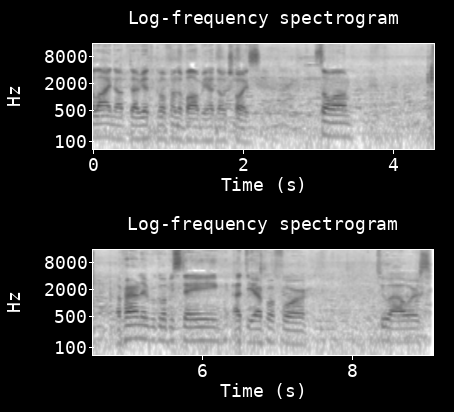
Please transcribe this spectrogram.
the lineup that we had to go from the bottom. We had no choice. So um, apparently we're gonna be staying at the airport for two hours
